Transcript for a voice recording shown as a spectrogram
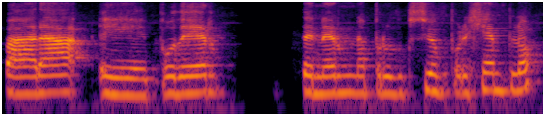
para eh, poder tener una producción, por ejemplo.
